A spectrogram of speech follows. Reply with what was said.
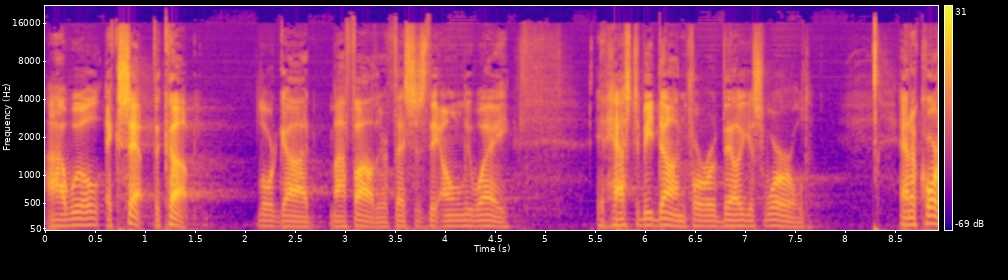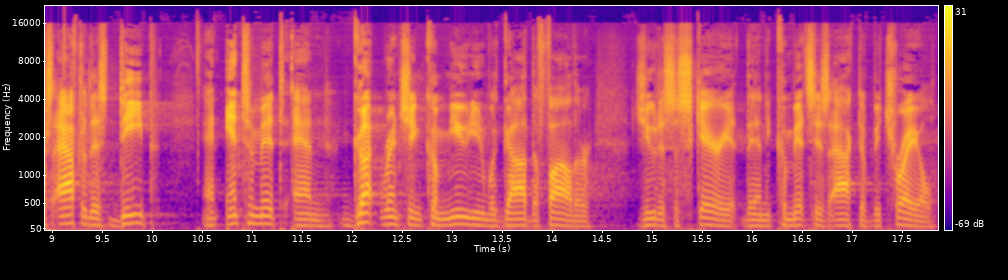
I will accept the cup, Lord God, my Father, if this is the only way. It has to be done for a rebellious world. And of course, after this deep and intimate and gut wrenching communion with God the Father, Judas Iscariot then commits his act of betrayal.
